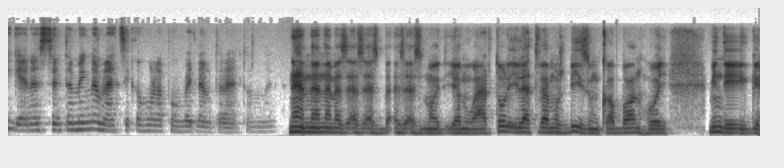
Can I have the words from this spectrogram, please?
Igen, ez szerintem még nem látszik a honlapon, vagy nem találtam meg. Nem, nem, nem, ez, ez, ez, ez, ez majd januártól, illetve most bízunk abban, hogy mindig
